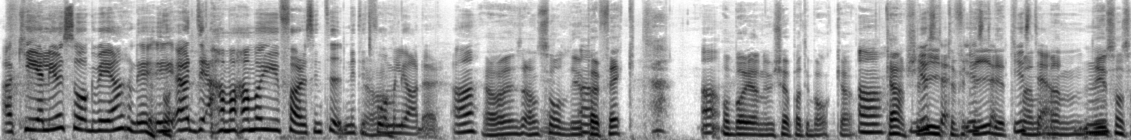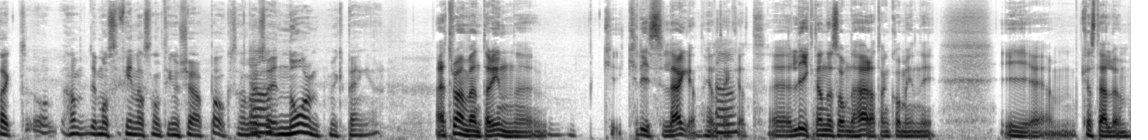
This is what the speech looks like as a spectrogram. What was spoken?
Akelius såg vi ja. Det, ja, det, han, var, han var ju före sin tid, 92 Ja. miljarder. Ja, Ja, han sålde ju Ja. perfekt ja, och börjar nu köpa tillbaka. ja. Kanske Just lite det, för just det, tidigt, just men, det. men Mm. det är ju som sagt, det måste finnas någonting att köpa också. Han har Ja. så enormt mycket pengar. Jag tror han väntar in eh, krislägen helt Ja. enkelt. Eh, liknande som det här att han kom in i, i eh, Castellum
